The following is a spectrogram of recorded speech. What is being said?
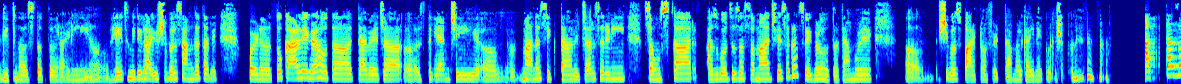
घेतलं असतं तर. आणि हेच मी तिला आयुष्यभर सांगत आले. पण तो काळ वेगळा होता. त्यावेळच्या स्त्रियांची मानसिकता विचारसरणी संस्कार आजूबाजूचा समाज हे सगळंच वेगळं होतं. त्यामुळे she was part of it त्यामुळे काही नाही करू शकत. आत्ता जो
